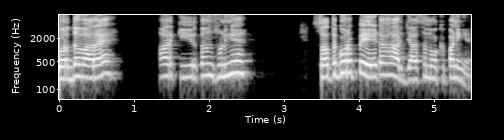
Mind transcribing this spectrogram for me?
ਗੁਰਦੁਆਰੇ ਹਰ ਕੀਰਤਨ ਸੁਣੀਏ, ਸਤਿਗੁਰ ਭੇਟ ਹਰ ਜਸ ਮੁਖ ਬਣੀਏ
